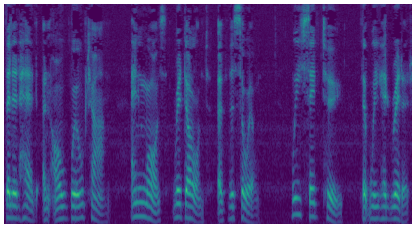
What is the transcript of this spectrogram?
that it had an old world charm, and was redolent of the soil. We said, too, that we had read it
